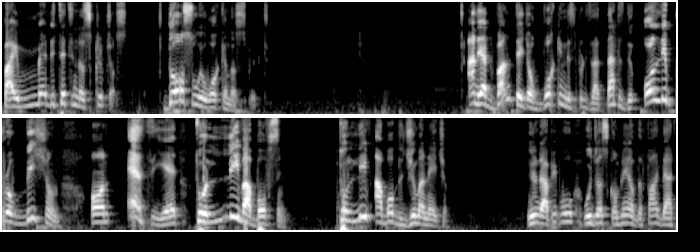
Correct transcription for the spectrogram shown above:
by meditating the scriptures. Those who will walk in the Spirit. And the advantage of walking the Spirit is that that is the only provision on earth yet to live above sin, to live above the human nature. You know, there are people who just complain of the fact that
